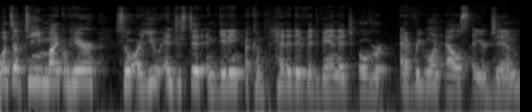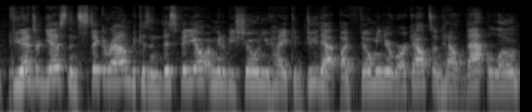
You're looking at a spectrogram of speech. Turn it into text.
What's up team, Michael here. So are you interested in getting a competitive advantage over everyone else at your gym? If you answered yes, then stick around because in this video, I'm gonna be showing you how you can do that by filming your workouts and how that alone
